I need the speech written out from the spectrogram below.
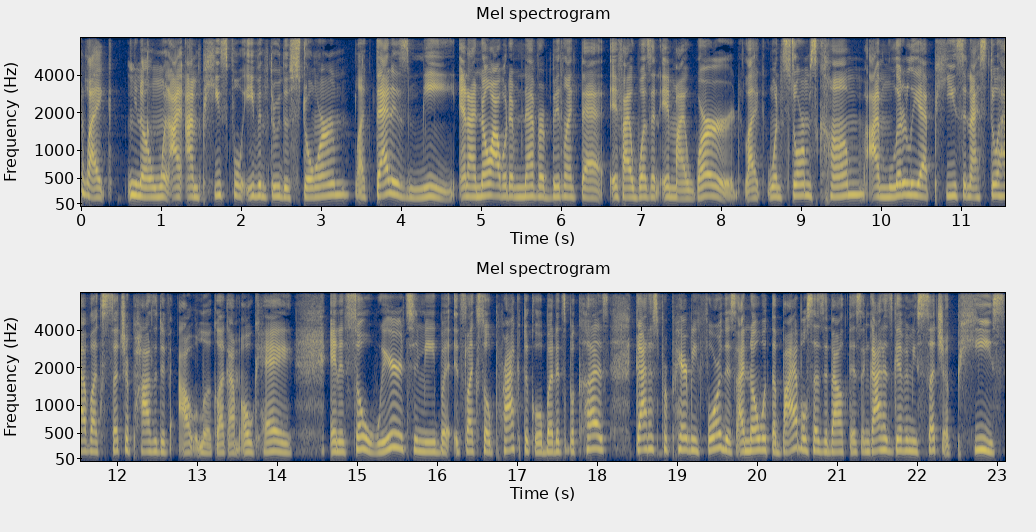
like you know, when I, I'm peaceful even through the storm, like that is me. And I know I would have never been like that if I wasn't in my word. Like when storms come, I'm literally at peace and I still have like such a positive outlook. Like I'm okay. And it's so weird to me, but it's like so practical. But it's because God has prepared me for this. I know what the Bible says about this, and God has given me such a peace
